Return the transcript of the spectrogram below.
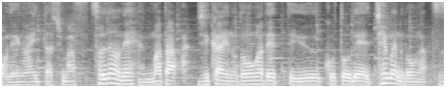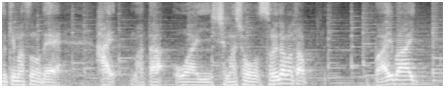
お願いいたします。それではねまた次回の動画でっていうことでチェンマイの動画続きますのではいまたお会いしましょう。それではまた。バイバイ。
